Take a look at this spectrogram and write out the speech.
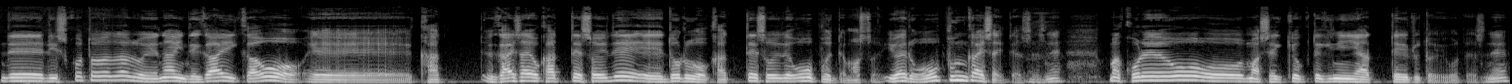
で、リスクを取らざるを得ないんで、外貨を、えー、買って、外債を買って、それでドルを買って、それでオープンで持つと、いわゆるオープン開催ってやつですね。まあ、これを、まあ、積極的にやっているということですね。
